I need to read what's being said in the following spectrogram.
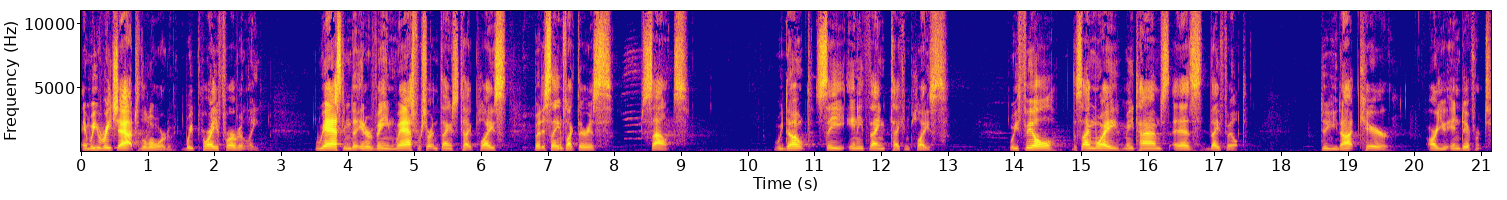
And we reach out to the Lord. We pray fervently. We ask Him to intervene. We ask for certain things to take place, but it seems like there is silence. We don't see anything taking place. We feel the same way many times as they felt. Do you not care? Are you indifferent?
